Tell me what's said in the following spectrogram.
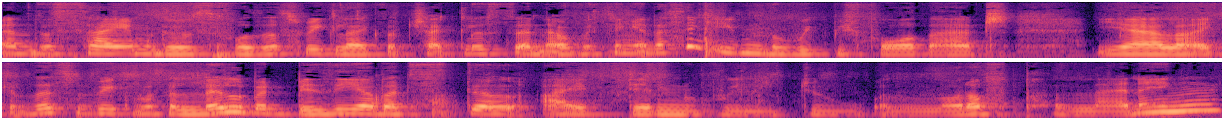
and the same goes for this week, like the checklist and everything. And I think even the week before that, yeah, like this week was a little bit busier, but still I didn't really do a lot of planning.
